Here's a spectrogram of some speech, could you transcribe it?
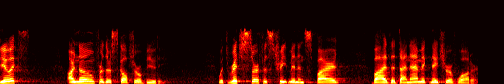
Buicks are known for their sculptural beauty, with rich surface treatment inspired by the dynamic nature of water.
